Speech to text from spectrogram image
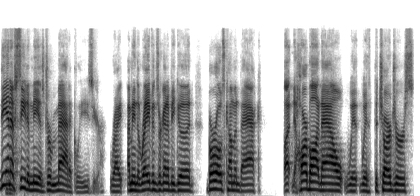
The yeah. NFC to me is dramatically easier, right? I mean, the Ravens are going to be good. Burrow's coming back uh, Harbaugh now with with the Chargers.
